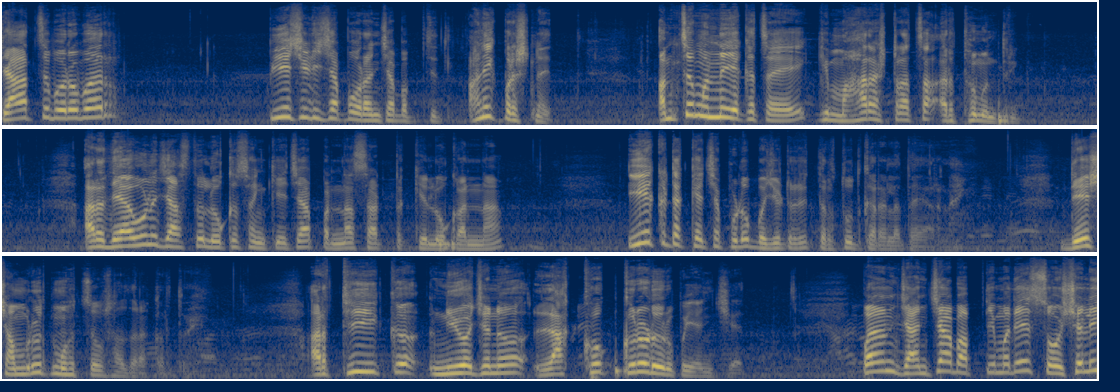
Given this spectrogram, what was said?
त्याचबरोबर पी एच डीच्या पोरांच्या बाबतीत अनेक प्रश्न आहेत. आमचं म्हणणं एकच आहे की महाराष्ट्राचा अर्थमंत्री. अर्ध्याहून जास्त लोकसंख्येच्या पन्नास साठ टक्के लोकांना एक टक्क्याच्या पुढं बजेटरी तरतूद करायला तयार नाही. देश अमृत महोत्सव साजरा करतो आहे आर्थिक नियोजनं लाखो करोडो रुपयांची आहेत. पण ज्यांच्या बाबतीमध्ये सोशली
